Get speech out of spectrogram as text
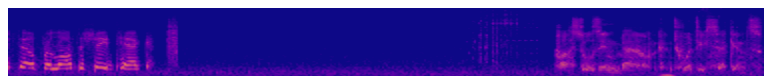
yourself for loss of shade tech. Hostiles inbound in 20 seconds.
